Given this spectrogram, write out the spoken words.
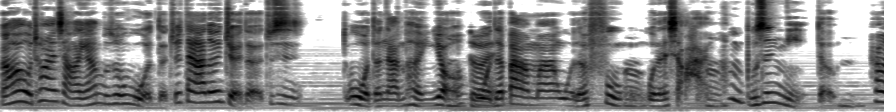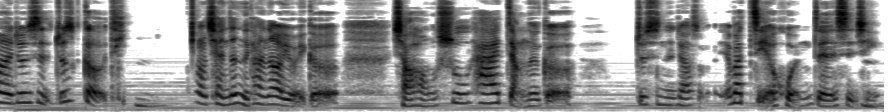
然后我突然想到，你刚刚不是说我的，就大家都会觉得就是我的男朋友、我的爸妈、我的父母、我的小孩，他们不是你的，他们就是就是个体。嗯，我前阵子看到有一个小红书，他在讲那个就是那叫什么，要不要结婚这件事情。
